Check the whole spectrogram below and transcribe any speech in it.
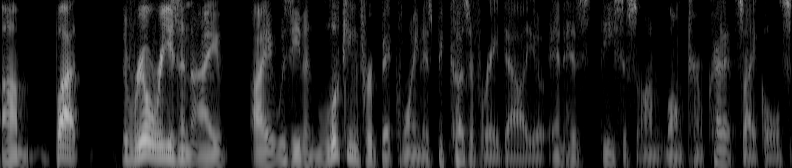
Um, but the real reason I I was even looking for Bitcoin is because of Ray Dalio and his thesis on long-term credit cycles.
